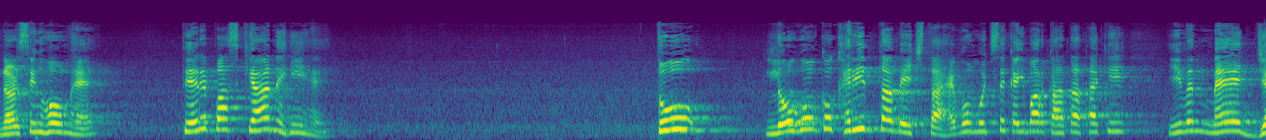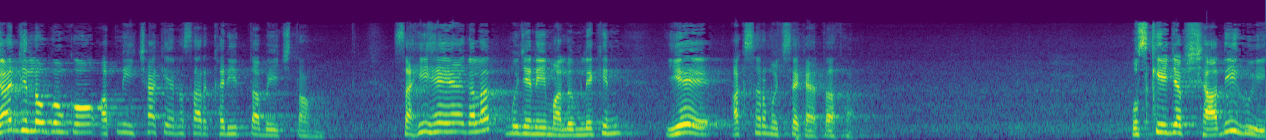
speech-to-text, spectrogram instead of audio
नर्सिंग होम है, तेरे पास क्या नहीं है? तो लोगों को खरीदता बेचता है। वो मुझसे कई बार कहता था कि इवन मैं जज लोगों को अपनी इच्छा के अनुसार खरीदता, बेचता हूँ। सही है या गलत, मुझे नहीं मालूम, लेकिन ये अक्सर मुझसे कहता था। उसकी जब शादी हुई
